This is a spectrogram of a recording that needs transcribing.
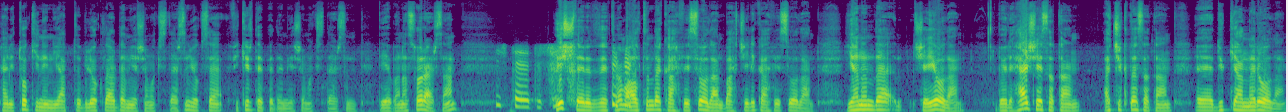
Hani TOKİ'nin yaptığı bloklarda mı yaşamak istersin yoksa Fikirtepe'de mi yaşamak istersin diye bana sorarsan hiç tereddüt. Hiç tereddüt etmem. Altında kahvesi olan, bahçeli kahvesi olan, yanında şeyi olan, böyle her şey satan, açıkta satan, e, dükkanları olan,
